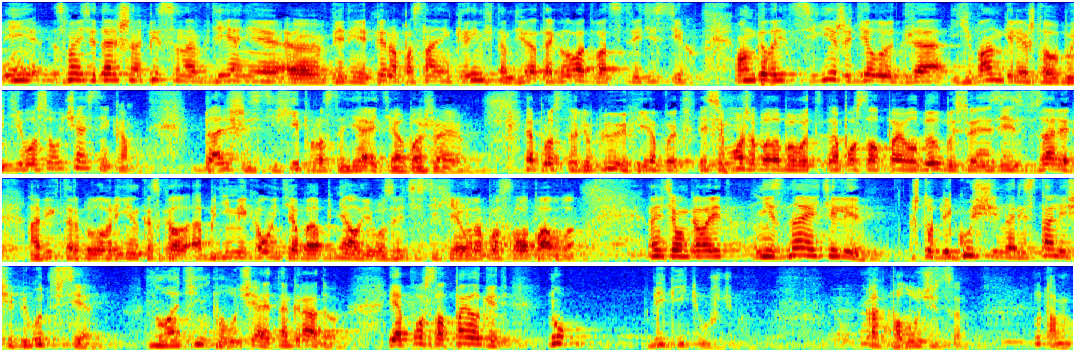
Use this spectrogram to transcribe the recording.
И смотрите, дальше написано в Деянии, э, вернее, первом послании к Коринфянам, 9 глава, 23 стих. Он говорит, сие же делают для Евангелия, чтобы быть его соучастником. Дальше стихи просто, я эти обожаю. Я просто люблю их. Я бы, если можно было бы, вот апостол Павел был бы сегодня здесь в зале, а Виктор Беловрененко сказал, обними кого-нибудь, я бы обнял его за эти стихи от апостола Павла. Знаете, он говорит, не знаете ли, что бегущие на ресталище бегут все, но один получает награду. И апостол Павел говорит, ну, бегите уж, что. Как получится. Ну, там,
